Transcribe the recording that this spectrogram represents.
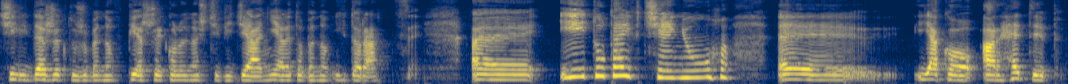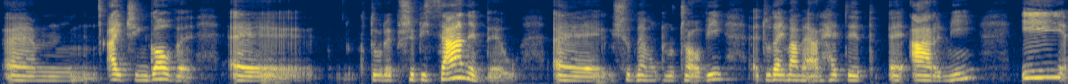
ci liderzy, którzy będą w pierwszej kolejności widziani, ale to będą ich doradcy. E, I tutaj w cieniu, e, jako archetyp I e, który przypisany był e, siódmemu kluczowi, e, tutaj mamy archetyp e, armii i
